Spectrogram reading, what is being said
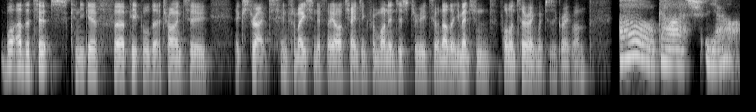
what other tips can you give for people that are trying to extract information if they are changing from one industry to another. You mentioned volunteering, which is a great one. Oh, gosh. Yeah.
